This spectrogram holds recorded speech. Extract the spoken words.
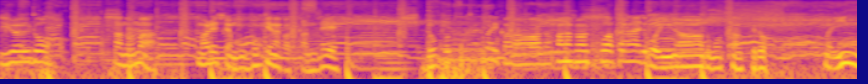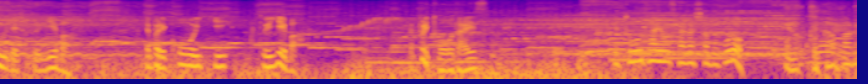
いろいろあのまあマレーシアも動けなかったんでどこ使えばいいかななかなか壊されないところいいなと思ってたんですけど、まあ、イングレスといえばやっぱり広域といえばやっぱり東大ですよね。で東大を探したところこのコタバル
